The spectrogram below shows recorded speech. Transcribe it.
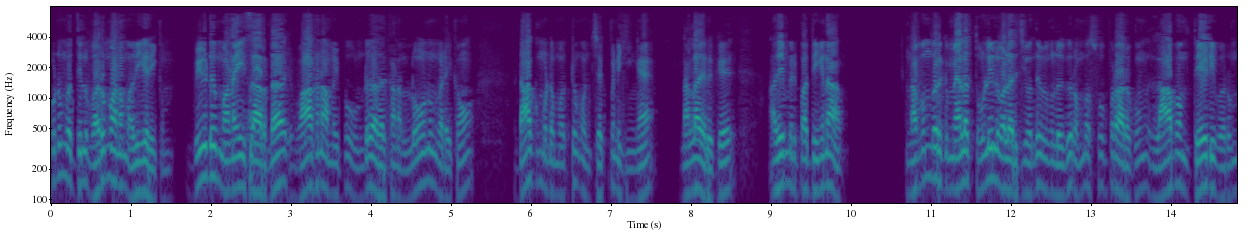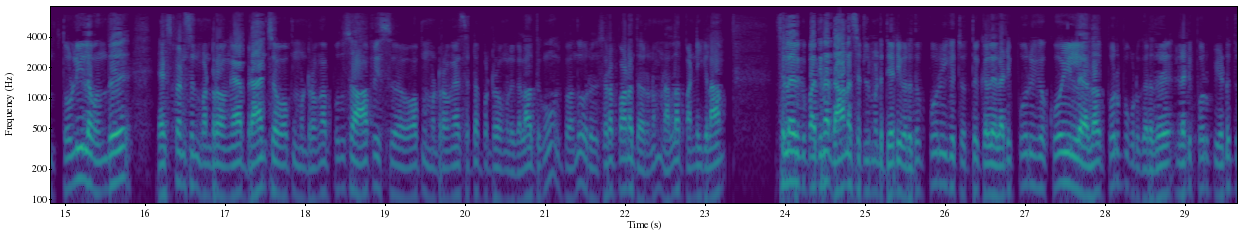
குடும்பத்தில் வருமானம் அதிகரிக்கும். வீடு மனை சார்ந்த வாகன அமைப்பு உண்டு. அதற்கான லோனும் கிடைக்கும். டாக்குமெண்ட்டை மட்டும் கொஞ்சம் செக் பண்ணிக்கிங்க. நல்லா இருக்கு. அதே மாதிரி பார்த்தீங்கன்னா நவம்பருக்கு மேல தொழில் வளர்ச்சி வந்து இவங்களுக்கு ரொம்ப சூப்பரா இருக்கும். லாபம் தேடி வரும். தொழில வந்து எக்ஸ்பென்ஷன் பண்றவங்க பிரான்ச்சை ஓபன் பண்றவங்க புதுசா ஆபீஸ் ஓபன் பண்றவங்க செட்டப் பண்றவங்களுக்கு எல்லாத்துக்கும் இப்போ வந்து ஒரு சிறப்பான தருணம். நல்லா பண்ணிக்கலாம். சிலருக்கு பாத்தீங்கன்னா தான செட்டில்மெண்ட் தேடி வருது. பூர்வீக சொத்துக்கள் இல்லாட்டி பூர்வீக கோயில் அதாவது பொறுப்பு கொடுக்கறது இல்லாட்டி பொறுப்பு எடுத்து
